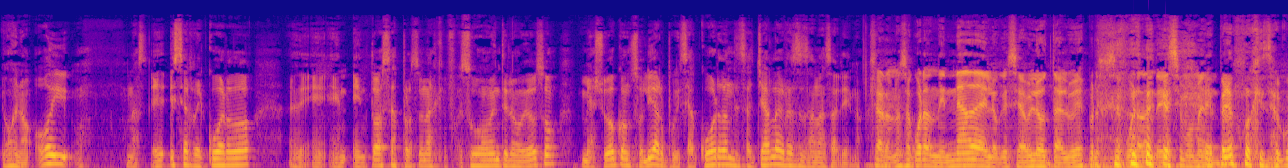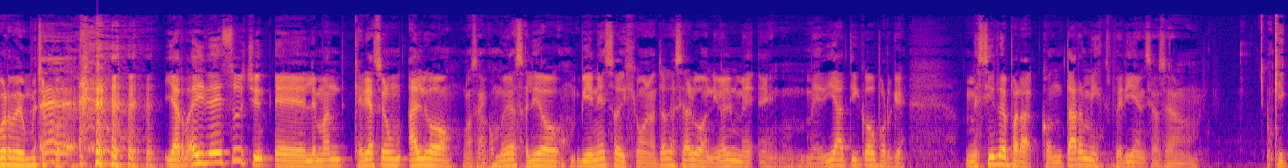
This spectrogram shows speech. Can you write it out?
Y bueno, hoy e- ese recuerdo en, en todas esas personas que fue sumamente novedoso me ayudó a consolidar, porque se acuerdan de esa charla gracias a Nazareno. Claro, no se acuerdan de nada de lo que se habló, tal vez, pero sí se acuerdan de ese momento. Esperemos que se acuerde de muchas cosas. y a raíz de eso, yo, eh, le quería hacer un- algo, o sea, como había salido bien eso, dije, bueno, tengo que hacer algo a nivel me- eh, mediático porque me sirve para contar mi experiencia. O sea, que,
